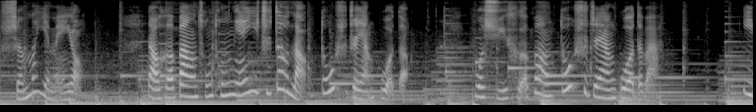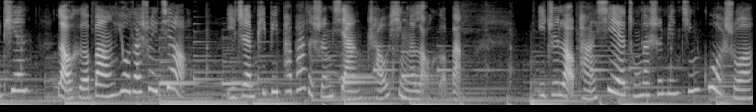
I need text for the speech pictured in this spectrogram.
什么也没有。老河蚌从童年一直到老都是这样过的，或许河蚌都是这样过的吧。一天，老河蚌又在睡觉。一阵噼噼啪啪的声响吵醒了老河蚌。一只老螃蟹从他身边经过，说：“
